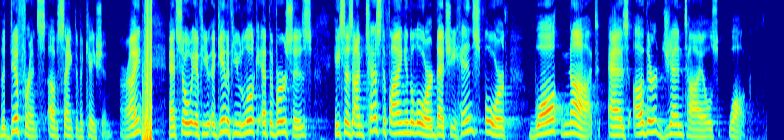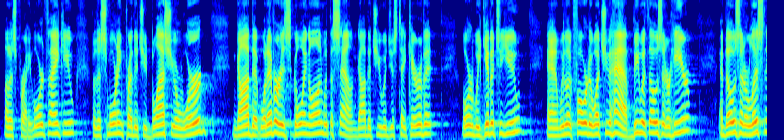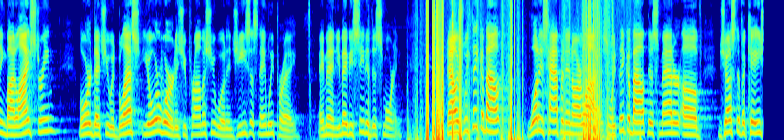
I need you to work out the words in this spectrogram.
the difference of sanctification. All right? And so, if you, again, if you look at the verses, he says, I'm testifying in the Lord that ye henceforth walk not as other Gentiles walk. Let us pray. Lord, thank you for this morning. Pray that you'd bless your word. God, that whatever is going on with the sound, God, that you would just take care of it. Lord, we give it to you and we look forward to what you have. Be with those that are here and those that are listening by live stream. Lord, that you would bless your word as you promised you would. In Jesus' name we pray. Amen. You may be seated this morning. Now, as we think about what has happened in our lives, when we think about this matter of justification,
